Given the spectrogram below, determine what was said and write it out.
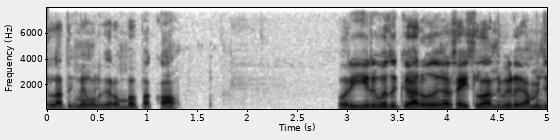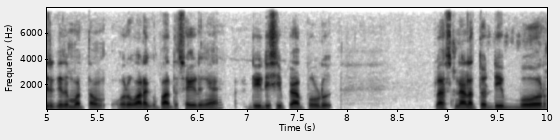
எல்லாத்துக்குமே உங்களுக்கு ரொம்ப பக்கம். ஒரு இருபதுக்கு அறுபதுங்கிற சைஸில் தான் இந்த வீடு அமைஞ்சிருக்குது மொத்தம். ஒரு வடக்கு பார்த்த சைடுங்க டிடிசி அப்ரூவ்டு ப்ளஸ் நிலத்தொட்டி போர்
